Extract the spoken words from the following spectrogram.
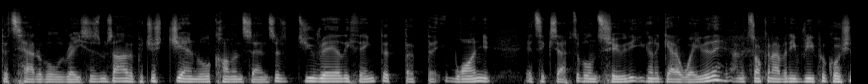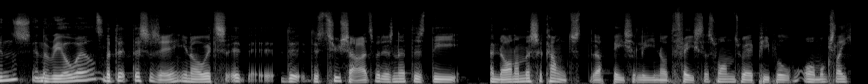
the terrible racism side, but just general common sense of do you really think that, that, that one, it's acceptable, and two, that you're going to get away with it, and it's not going to have any repercussions in the real world? But th- this is it, you know. It's it, it, th- there's two sides of it, isn't it? There's the anonymous accounts that basically, you know, the faceless ones where people almost like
